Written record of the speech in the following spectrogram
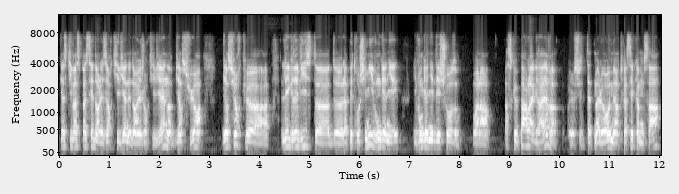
qu'est-ce qui va se passer dans les heures qui viennent et dans les jours qui viennent? Bien sûr, bien sûr que euh, les grévistes euh, de la pétrochimie, vont gagner, ils vont gagner des choses, voilà. Parce que par la grève, c'est peut-être malheureux, mais en tout cas c'est comme ça,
